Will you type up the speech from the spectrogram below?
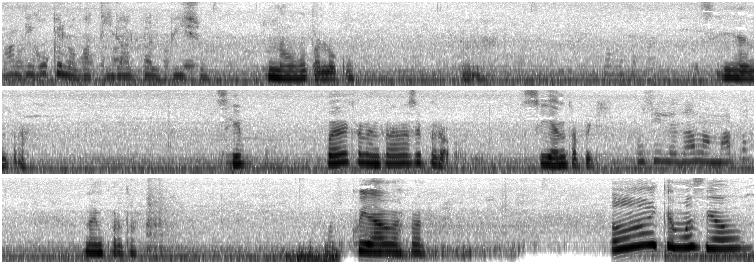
Ma, dijo que lo va a tirar para el piso. No, está loco. Sí entra. Sí, puede que la entrada así, pero sí entra, Piqui. Pues si le da la mata. No importa. Cuidado, Gaspar. ¡Ay, qué emoción!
